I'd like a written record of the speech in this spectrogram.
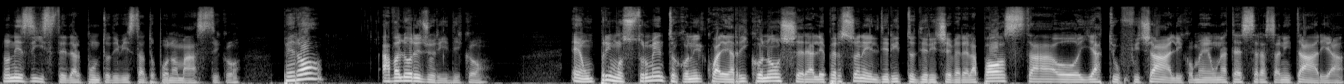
non esiste dal punto di vista toponomastico, però ha valore giuridico. È un primo strumento con il quale riconoscere alle persone il diritto di ricevere la posta o gli atti ufficiali come una tessera sanitaria,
